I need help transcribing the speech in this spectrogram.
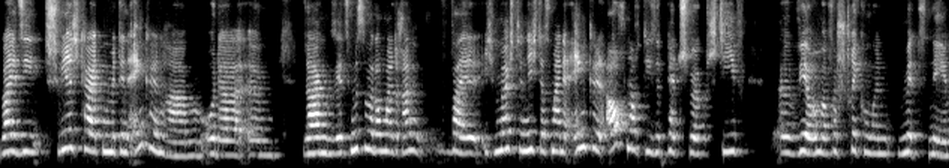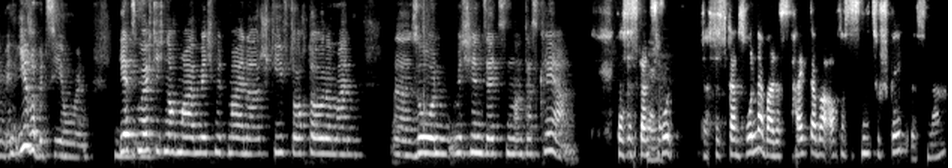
weil sie Schwierigkeiten mit den Enkeln haben oder ähm, sagen, jetzt müssen wir doch mal dran, weil ich möchte nicht, dass meine Enkel auch noch diese Patchwork-Stief, äh, wie auch immer, Verstrickungen mitnehmen in ihre Beziehungen. Jetzt mhm. möchte ich noch mal mich mit meiner Stieftochter oder meinem äh, Sohn mich hinsetzen und das klären. Das ist ganz, das ist ganz wunderbar. Das zeigt aber auch, dass es nie zu spät ist. Ne?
